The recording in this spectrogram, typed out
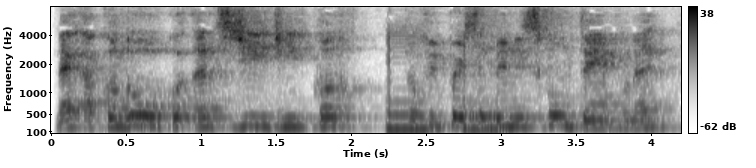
né? Quando antes de, de quando eu fui percebendo isso com o tempo, né?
